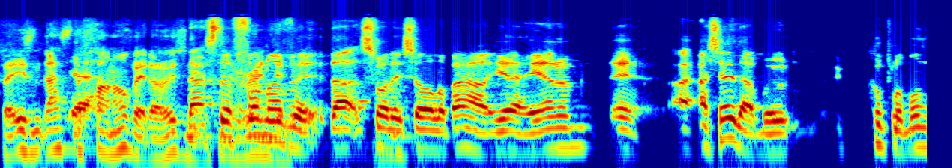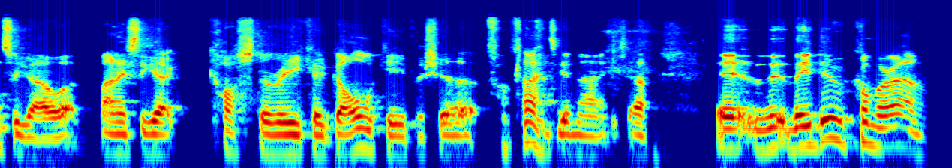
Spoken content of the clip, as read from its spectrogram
but isn't that's yeah, the fun of it, though? Isn't that's it? That's the fun of it. That's what it's all about. Yeah, yeah. And um, I, I say that a couple of months ago, I managed to get Costa Rica goalkeeper shirt from 1990. So it, they do come around,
